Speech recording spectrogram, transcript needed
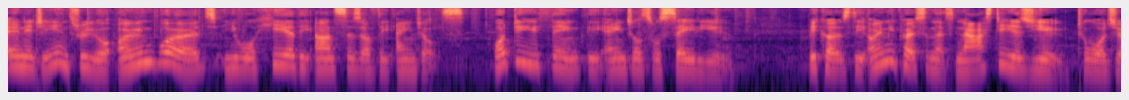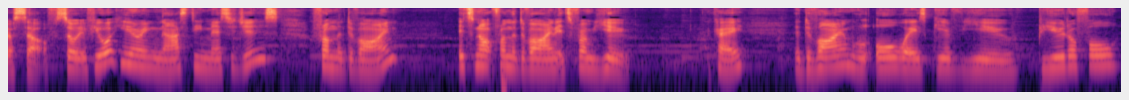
energy and through your own words, you will hear the answers of the angels. What do you think the angels will say to you? Because the only person that's nasty is you towards yourself. So if you're hearing nasty messages from the divine, it's not from the divine, it's from you. Okay? The divine will always give you beautiful,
